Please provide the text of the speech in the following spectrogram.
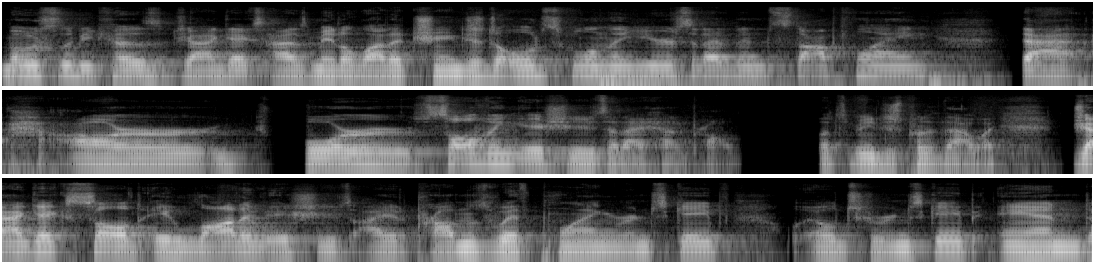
mostly because Jagex has made a lot of changes to old school in the years that I've been stopped playing that are for solving issues that I had problems. Let me just put it that way. Jagex solved a lot of issues I had problems with playing RuneScape, old school RuneScape, and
